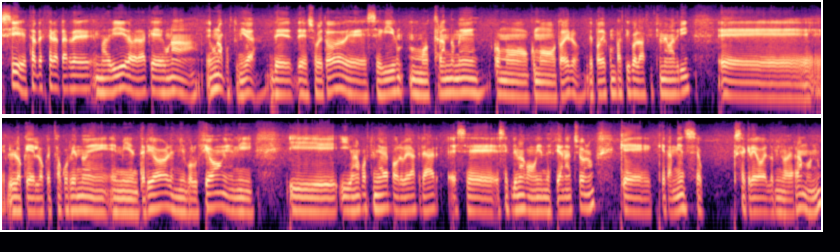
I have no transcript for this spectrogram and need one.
Sí, esta tercera tarde en Madrid la verdad que es una, es una oportunidad, de, sobre todo de seguir mostrándome como, como torero, de poder compartir con la afición de Madrid eh, lo, que, lo que está ocurriendo en, mi interior, en mi evolución, en mi, y, una oportunidad de volver a crear ese, ese clima, como bien decía Nacho, ¿no? que, que también se, se creó el Domingo de Ramos. ¿no?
